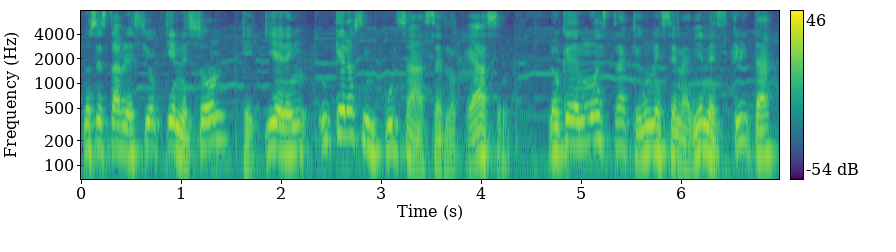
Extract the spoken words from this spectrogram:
nos estableció quiénes son, qué quieren y qué los impulsa a hacer lo que hacen lo que demuestra que una escena bien escrita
